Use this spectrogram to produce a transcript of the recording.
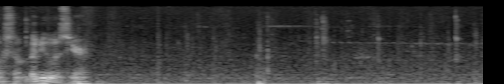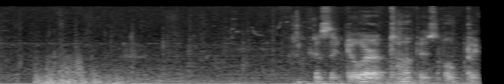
Oh, somebody was here. Because the door up top is open.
